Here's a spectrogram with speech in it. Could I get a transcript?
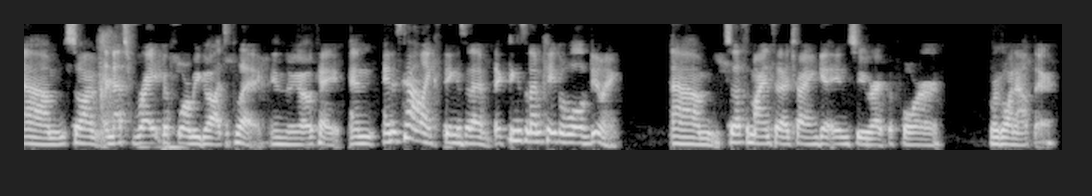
Um, so I'm, and that's right before we go out to play and we go, okay. And, and it's kind of like things that I'm, like things that I'm capable of doing. Um, so that's the mindset I try and get into right before we're going out there.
